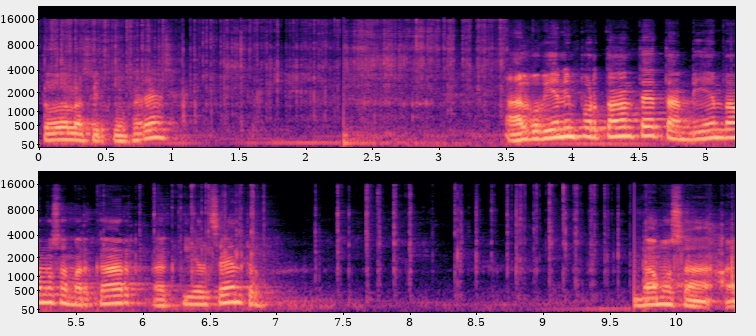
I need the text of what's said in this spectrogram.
toda la circunferencia. Algo bien importante, también vamos a marcar aquí el centro. Vamos a, a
